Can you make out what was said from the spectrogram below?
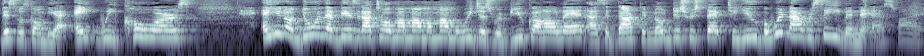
This was gonna be an eight week course. And you know, during that visit, I told my mama, Mama, we just rebuke all that. I said, Doctor, no disrespect to you, but we're not receiving that. That's right.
